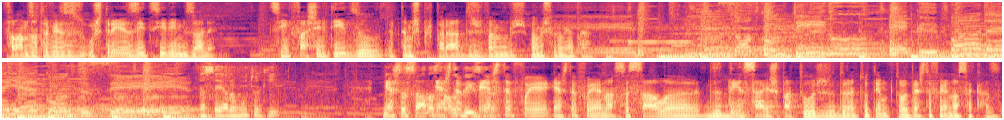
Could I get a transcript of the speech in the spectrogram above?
falámos outra vez os três e decidimos: olha, sim, faz sentido, estamos preparados, vamos, vamos experimentar. Só contigo é que podem acontecer. Ensaiaram muito aqui. Nesta sala, sala Esta, de exame. esta, foi, esta foi a nossa sala de, de ensaios para a tour durante o tempo todo. Esta foi a nossa casa.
